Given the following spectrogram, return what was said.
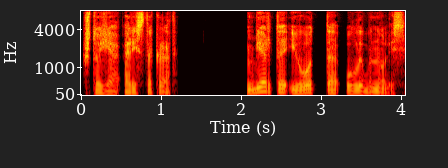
что я аристократ. Берта и Отто улыбнулись.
